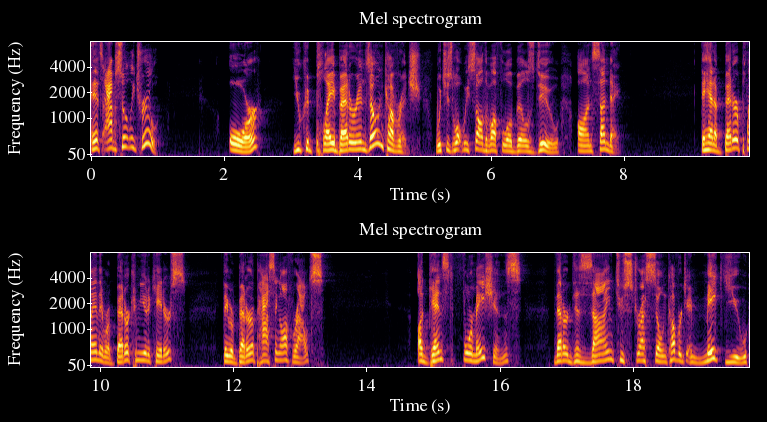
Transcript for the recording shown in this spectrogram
And it's absolutely true. Or you could play better in zone coverage, which is what we saw the Buffalo Bills do on Sunday. They had a better plan, they were better communicators, they were better at passing off routes against formations that are designed to stress zone coverage and make you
